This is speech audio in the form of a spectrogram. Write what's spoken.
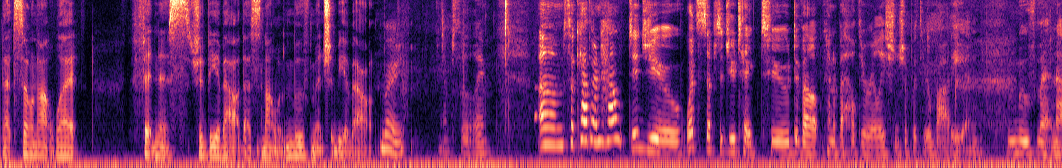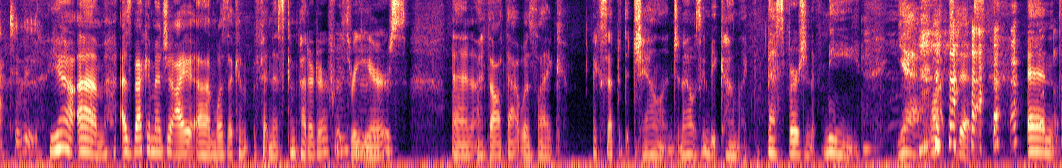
that's so not what fitness should be about that's not what movement should be about Right. Absolutely. Um, so, Katherine, how did you, what steps did you take to develop kind of a healthier relationship with your body and movement and activity? Yeah, um, as Becca mentioned, I um, was a com- fitness competitor for three years, and I thought that was like accepted the challenge, and I was going to become like the best version of me. Yeah, watch this, and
